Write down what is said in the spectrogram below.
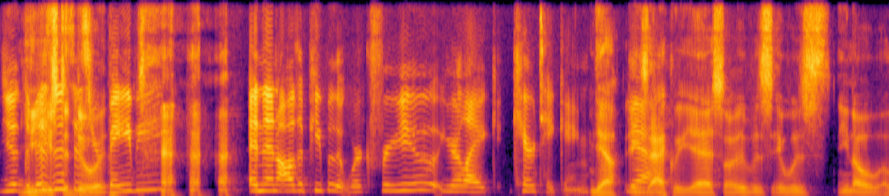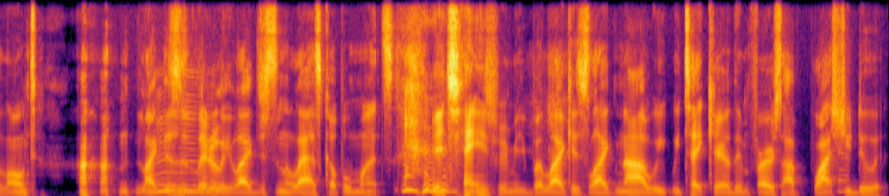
you, the You business is your it. baby, and then all the people that work for you, you're like caretaking. Yeah, Yeah. exactly. Yeah. So it was it was, you know, a long time. like this is Mhm. literally like just in the last couple months it changed for me. But like it's like, nah, we we take care of them first. I watched Yeah. you do it.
